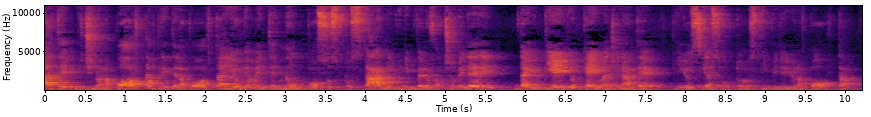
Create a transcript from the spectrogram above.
andate vicino a una porta, aprite la porta, io ovviamente non posso spostarmi, quindi ve lo faccio vedere da in piedi, ok? Immaginate che io sia sotto lo stipite di una porta,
